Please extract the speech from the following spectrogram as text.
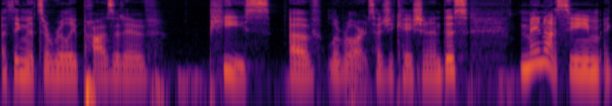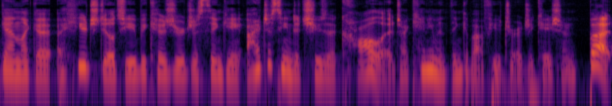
a thing that's a really positive piece of liberal arts education. And this may not seem, again, like a, a, huge deal to you because you're just thinking, I just need to choose a college. I can't even think about future education. But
